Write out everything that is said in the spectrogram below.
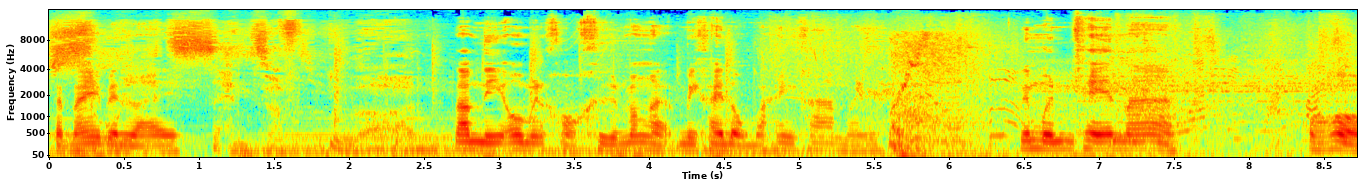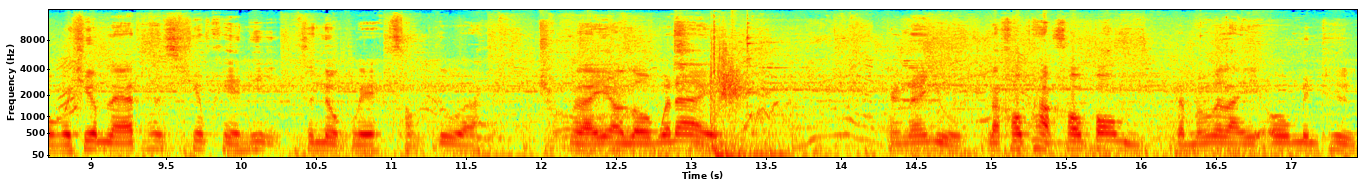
แต่ไม่เป็นไรรอบนี้โอเมนขอคืนบ้างอะมีใครหลงมาให้ข้ามไหมนี่เหมือนเคนมา โอ้โหมาเชื่อมแล้วถ้าเชื่อมเคนที่สนุกเลยสองตัวอะไรเอาลงก็ได้ยังได้อยู่ แล้วเขาผักเข้าป้อม แต่ไม่เป็นไรโอเมนถึก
